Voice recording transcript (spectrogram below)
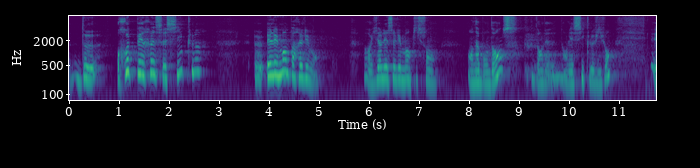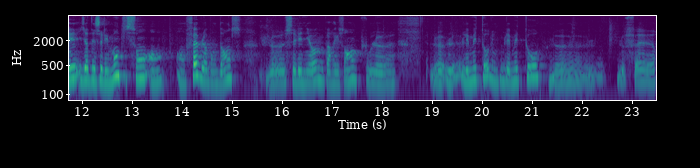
de repérer ces cycles euh, élément par élément il y a les éléments qui sont en abondance dans les, cycles vivants, et il y a des éléments qui sont en, faible abondance, le sélénium par exemple, ou les métaux, les métaux le, fer,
